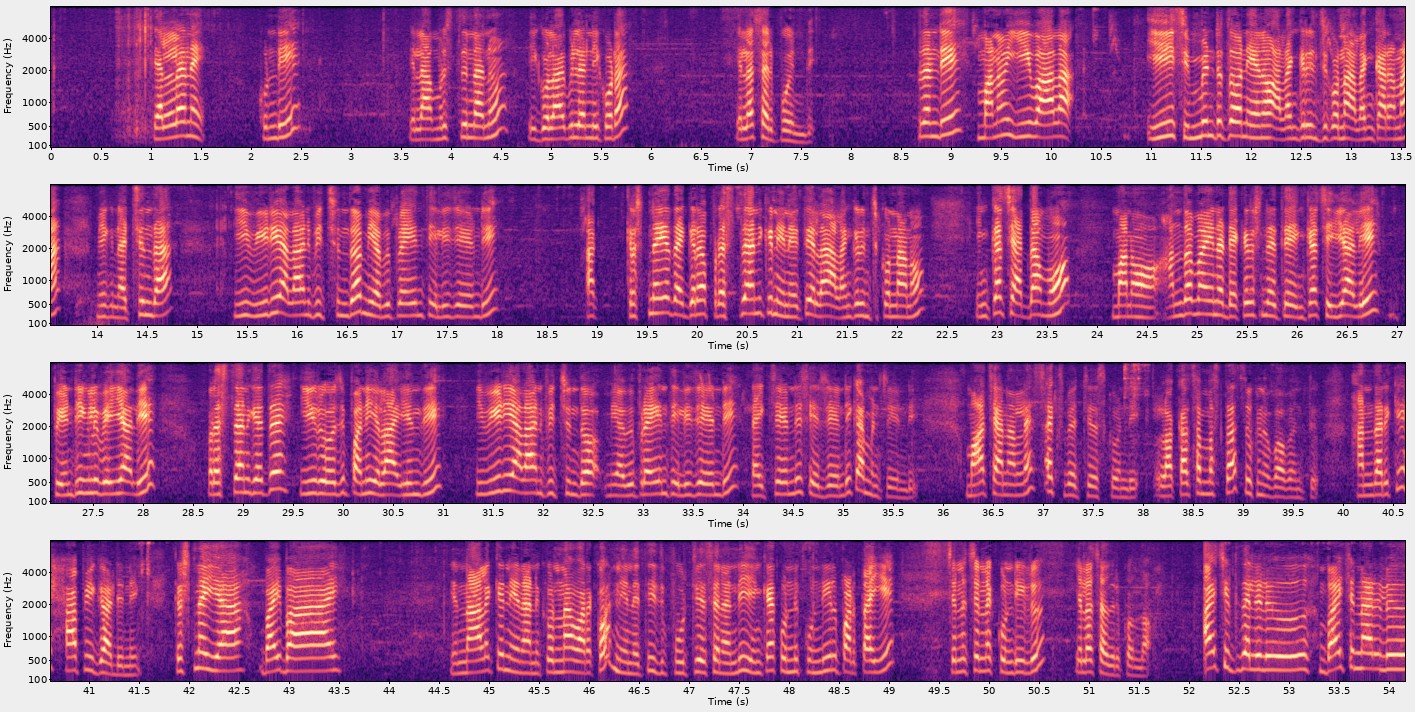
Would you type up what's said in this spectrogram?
తెల్లని కుండి ఇలా అమరుస్తున్నాను. ఈ గులాబీలన్నీ కూడా ఇలా సరిపోయింది. అండి మనం ఇవాళ ఈ సిమెంట్తో నేను అలంకరించుకున్న అలంకరణ మీకు నచ్చిందా? ఈ వీడియో ఎలా అనిపించిందో మీ అభిప్రాయం తెలియజేయండి. ఆ కృష్ణయ్య దగ్గర ప్రస్తుతానికి నేనైతే ఇలా అలంకరించుకున్నాను. ఇంకా చేద్దాము. మనం అందమైన డెకరేషన్ అయితే ఇంకా చెయ్యాలి. పెయింటింగ్లు వేయాలి. ప్రస్తుతానికైతే ఈరోజు పని ఇలా అయ్యింది ఈ వీడియో ఎలా అనిపించిందో మీ అభిప్రాయం తెలియజేయండి. లైక్ చేయండి షేర్ చేయండి కామెంట్ చేయండి. మా ఛానల్ని సబ్స్క్రైబ్ చేసుకోండి. లోక సంస్థ సుఖిన భవంతు. అందరికీ happy gardening Krishnaiah bye bye ఇన్నాళ్ళకి నేను అనుకున్న వరకు నేనైతే ఇది పూర్తి చేశానండి. ఇంకా కొన్ని కుండీలు పడతాయి. చిన్న చిన్న కుండీలు ఇలా చదువుకుందాం బాయ్ చిట్టు తల్లులు. బాయ్ చిన్నారులు.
